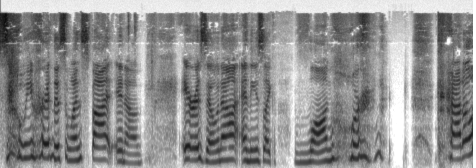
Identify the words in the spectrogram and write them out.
So we were in this one spot in um, Arizona and these like longhorn cattle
